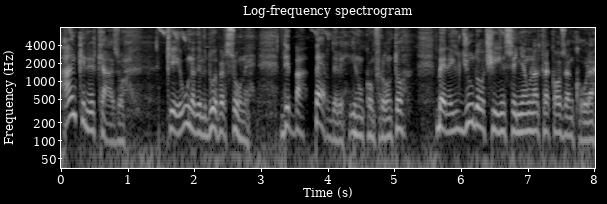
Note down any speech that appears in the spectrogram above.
anche nel caso che una delle due persone debba perdere in un confronto, bene, il judo ci insegna un'altra cosa ancora,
